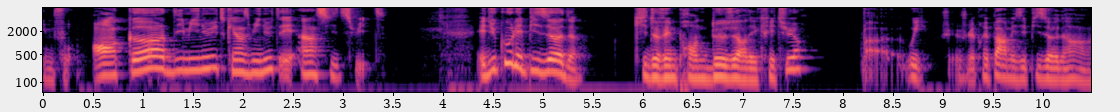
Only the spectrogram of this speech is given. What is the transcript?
il me faut encore 10 minutes, 15 minutes, et ainsi de suite. Et du coup, l'épisode qui devait me prendre 2 heures d'écriture, bah, oui, je, je, les prépare mes épisodes, hein.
